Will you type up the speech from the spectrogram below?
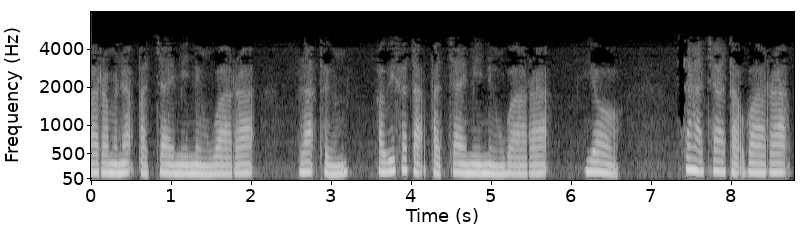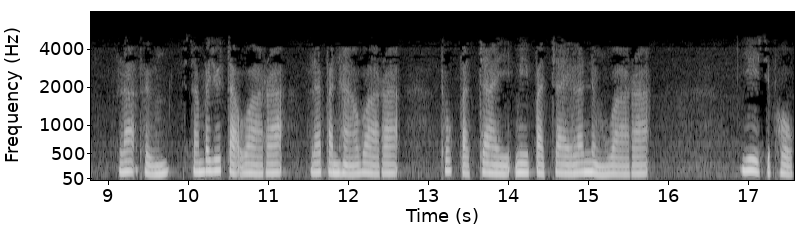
อารมณปัจจัยมีหนึ่งวาระ ละถึง อวิคตะปัจจัยมีหนึ่งวาระ ย่อ สหชาตะวาระ ละถึง สัมปยุตตวาระ และปัญหาวาระ ทุกปัจจัยมีปัจจัยละหนึ่งวาระยี่สิบหก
